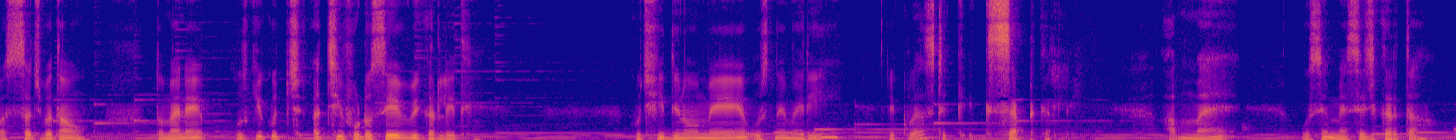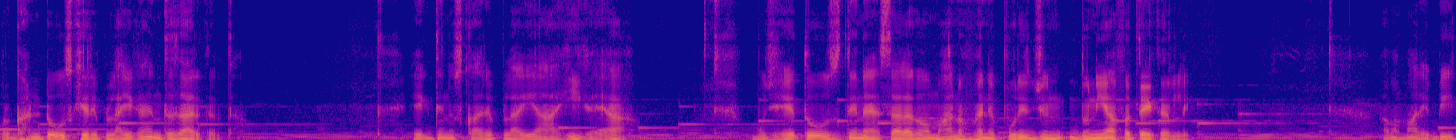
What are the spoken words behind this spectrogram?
और सच बताऊँ तो मैंने उसकी कुछ अच्छी फ़ोटो सेव भी कर ली थी। कुछ ही दिनों में उसने मेरी रिक्वेस्ट एक्सेप्ट कर ली। अब मैं उसे मैसेज करता और घंटों उसकी रिप्लाई का इंतज़ार करता। एक दिन उसका रिप्लाई आ ही गया। मुझे तो उस दिन ऐसा लगा, मानो मैंने पूरी दुनिया फतेह कर ली। अब हमारे बीच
